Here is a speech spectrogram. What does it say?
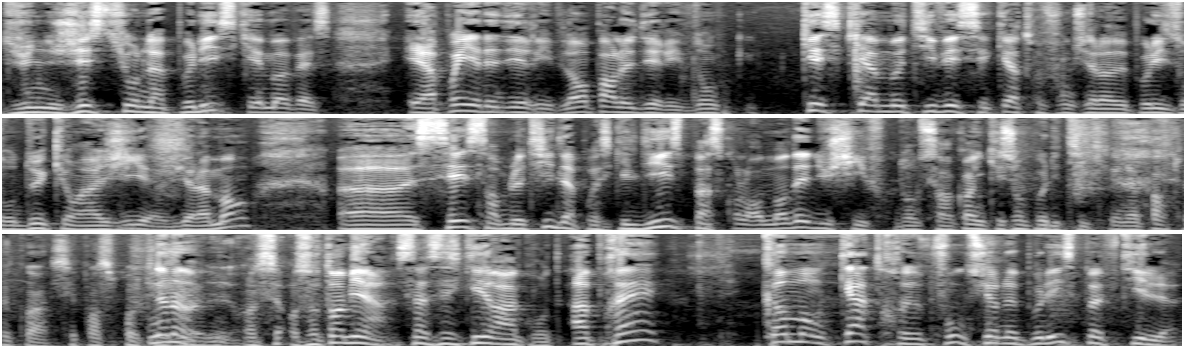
d'une gestion de la police qui est mauvaise. Et après, il y a des dérives. Là, on parle de dérives. Donc, qu'est-ce qui a motivé ces quatre fonctionnaires de police, dont deux qui ont agi euh, violemment euh, C'est, semble-t-il, d'après ce qu'ils disent, parce qu'on leur demandait du chiffre. Donc, c'est encore une question politique. C'est n'importe quoi. C'est pour se protéger. Non, non, on, s'entend bien. Ça, c'est ce qu'ils racontent. Après, comment quatre fonctionnaires de police peuvent-ils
